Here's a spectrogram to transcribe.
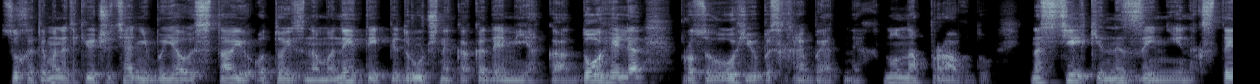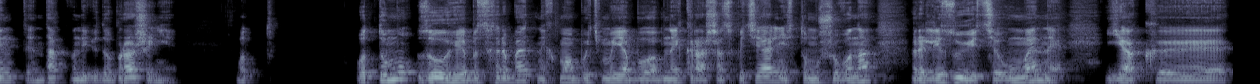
слухайте, в мене такі відчуття, ніби я листаю отой знаменитий підручник академіяка Догеля про зоологію безхребетних. Ну, направду, настільки низинні інстинкти, так вони відображені. От От тому зоологія безхребетних, мабуть, моя була б найкраща спеціальність, тому що вона реалізується у мене як е,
